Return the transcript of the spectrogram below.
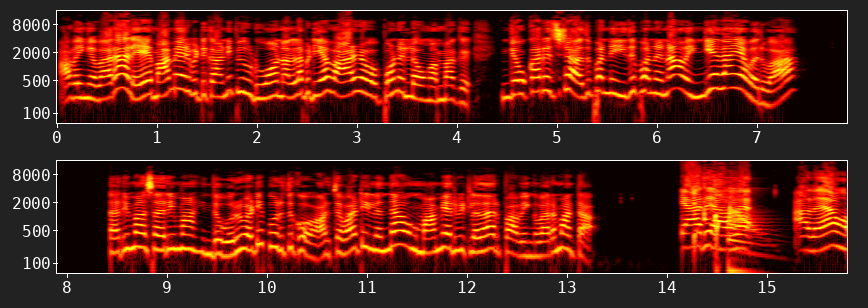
அவ இங்க வராளே மாமியார் வீட்டுக்கு அனுப்பி விடுவோம். நல்லபடியா வாழ வைப்போம்னு இல்லை உங்க அம்மாக்கு. இங்க உட்கார வச்சுட்டு அது பண்ணு இது பண்ணுனா அவ இங்கே தான் ஏன் வருவா? சரிம்மா சரிம்மா. இந்த ஒரு வாட்டி பொறுத்துக்கோ. அடுத்த வாட்டில இருந்து அவங்க மாமியார் வீட்டுல தான் இருப்பா. அவங்க வரமாட்டா. யாரு? அவ. அவ அவங்க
